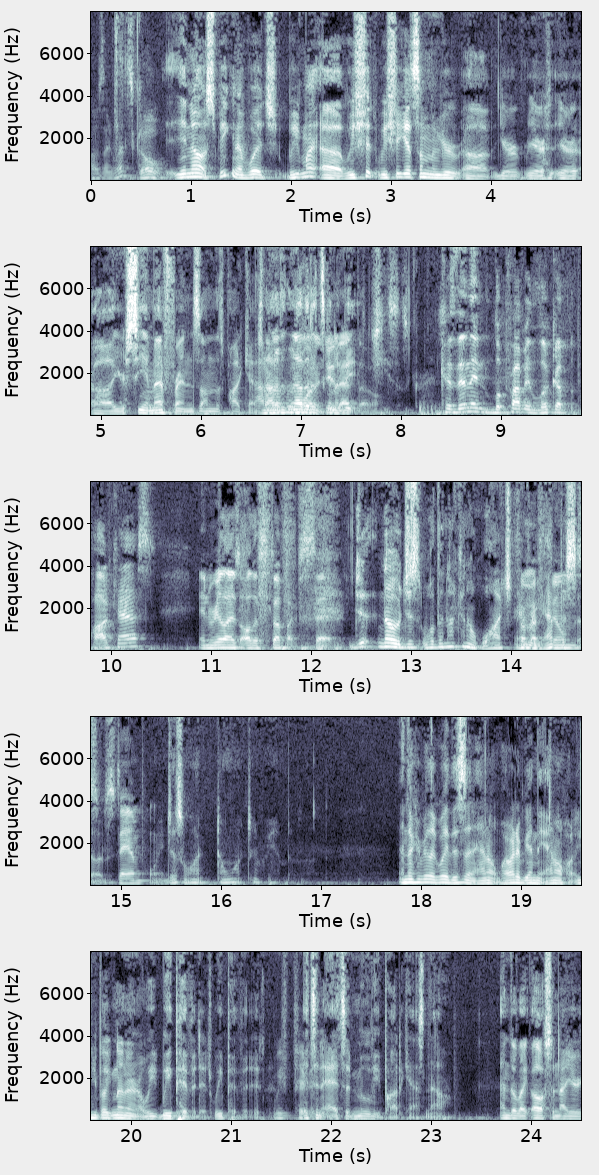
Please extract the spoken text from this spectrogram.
I was like, let's go. You know, speaking of which, we might uh, we should we should get some of your uh, your your your uh, your CMF friends on this podcast. I don't now know that, who now that it's wanna do be that, though. Jesus Christ. Because then they'd lo- probably look up the podcast and realize all the stuff I've said Just, no, just well, they're not gonna watch from every a film episode. standpoint. Just watch, don't watch every episode. And they're gonna be like, "Wait, this is an animal. Why would I be on the animal?" Podcast? You'd be like, "No, no, no. We, we pivoted. We pivoted. We've It's an it's a movie podcast now." And they're like, "Oh, so now you're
